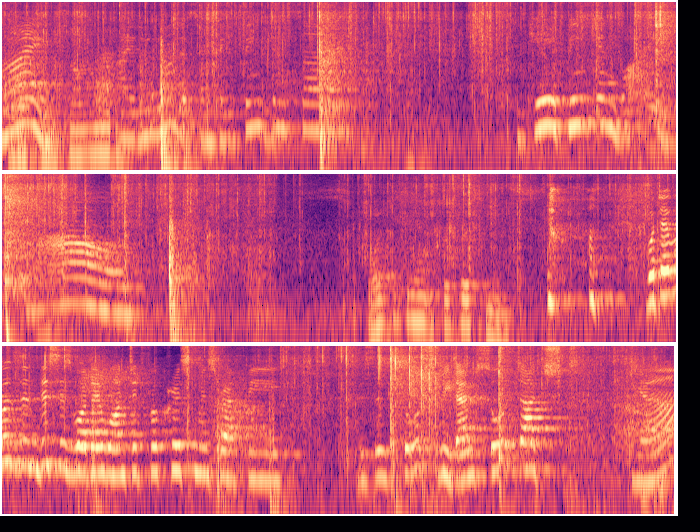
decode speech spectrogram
my. I don't know. There's something pink inside. Okay, pink and white. Wow. What did you want for Christmas? Whatever's in this is what I wanted for Christmas, Rafi. This is so sweet. I'm so touched. Yeah?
